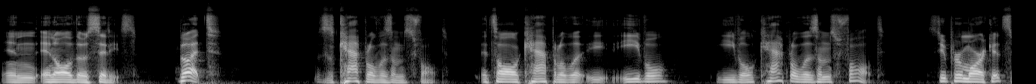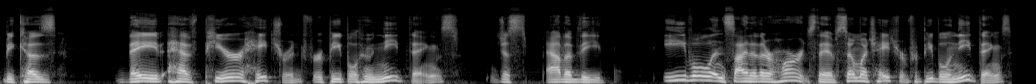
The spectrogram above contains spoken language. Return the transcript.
in, in all of those cities. But this is capitalism's fault. It's all capital evil, evil capitalism's fault. Supermarkets because they have pure hatred for people who need things just out of the evil inside of their hearts. They have so much hatred for people who need things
